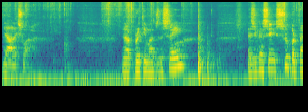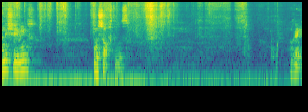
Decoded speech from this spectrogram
the Alex one. They are pretty much the same as you can see super tiny shavings on soft tools okay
